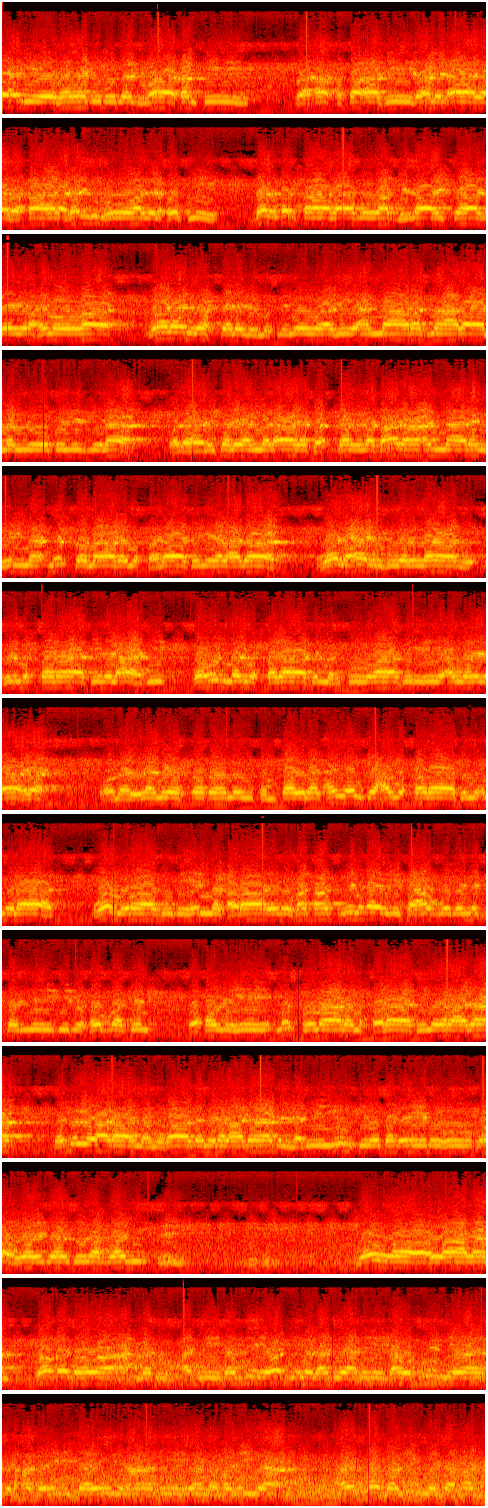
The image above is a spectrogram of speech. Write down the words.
فيجب جلدها خمسين. فأخطأ في فهم الآية وقال فالجمهور بالحكم بل قد قال أبو عبد الله الشافعي رحمه الله ولم يختلف المسلمون في أن لا ردنا على مملوك بالزنا وذلك لأن الآية دلت على أن عليهن نصف ما للمحصنات من العذاب والألف واللام في المحصنات للعهد وهن المحصنات المذكورات في أول الآية. ومن لم يستطع منكم قولا أن ينكح المحصنات المؤمنات والمراد بهن الحرائر فقط من غير تعرض للتزويج بحرة وقوله نصف ما على المحصنات من العذاب تدل على أن المراد من العذاب الذي يمكن تبعيده وهو الجلد للرجل. والله أعلم. وقد روى أحمد حديثا في رد مذهب أبي ثور من رواية الحسن بن سعيد عن أبيه أن أن خديجة قد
